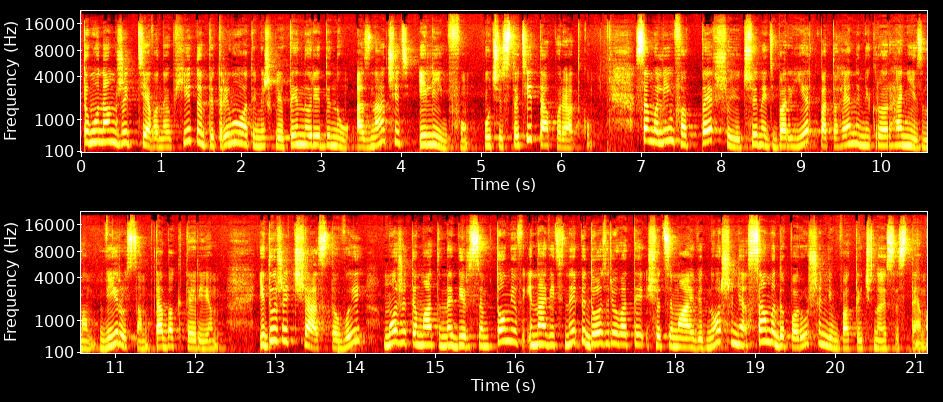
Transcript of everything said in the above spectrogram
Тому нам життєво необхідно підтримувати міжклітинну рідину, а значить і лімфу у чистоті та порядку. Саме лімфа першою чинить бар'єр патогенним мікроорганізмам, вірусам та бактеріям. І дуже часто ви можете мати набір симптомів і навіть не підозрювати, що це має відношення саме до порушень лімфатичної системи.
